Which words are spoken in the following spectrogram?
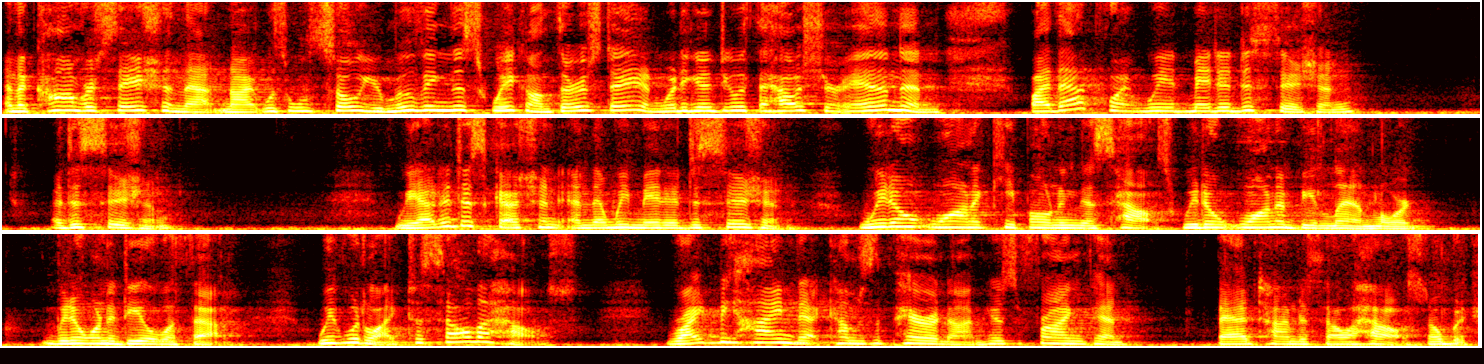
and the conversation that night was, well, so you're moving this week on Thursday, and what are you going to do with the house you're in? And by that point, we had made a decision, a decision. We had a discussion, and then we made a decision. We don't want to keep owning this house. We don't want to be landlord. We don't want to deal with that. We would like to sell the house. Right behind that comes the paradigm. Here's a frying pan bad time to sell a house. Nobody,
